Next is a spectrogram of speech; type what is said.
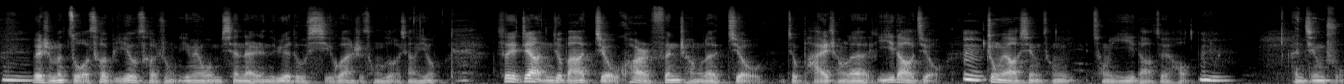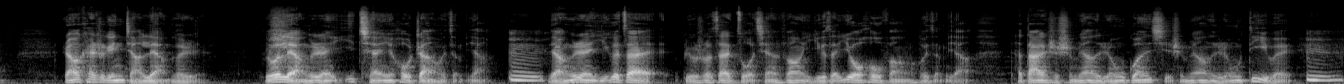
嗯。为什么左侧比右侧重？因为我们现代人的阅读习惯是从左向右，所以这样你就把九块分成了九，就排成了一到九，嗯。重要性从从一到最后。嗯。很清楚，然后开始给你讲两个人，如果两个人一前一后站会怎么样？嗯。两个人一个在，比如说在左前方，一个在右后方会怎么样？他大概是什么样的人物关系，什么样的人物地位？嗯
